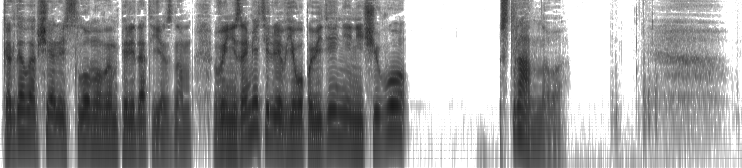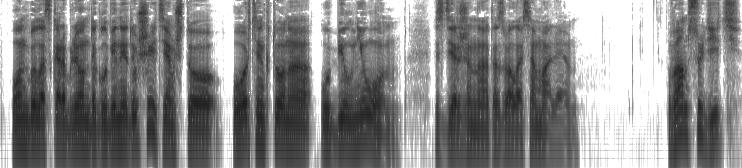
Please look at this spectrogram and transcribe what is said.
когда вы общались с Ломовым перед отъездом, вы не заметили в его поведении ничего странного?» Он был оскорблен до глубины души тем, что Уортингтона убил не он, — сдержанно отозвалась Амалия. «Вам судить,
